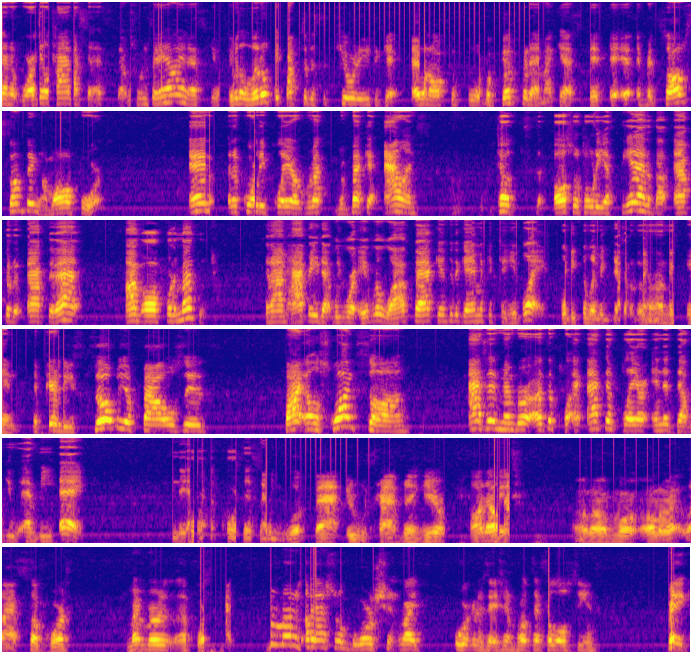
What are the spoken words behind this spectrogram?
extended working time process that was from the INSU. It was a little bit up to the security to get everyone off the floor, but good for them, I guess. It, it, if it solves something, I'm all for it. And, and of course, the player Rebecca Allen told, also told ESPN about after the, after that, I'm all for the message. And I'm happy that we were able to log back into the game and continue playing. We'll beat the living death out of them. And it appears to be Sylvia Fowles' final swan song as a member of the play, active player in the WNBA. And of course, this when you look back, it was happening here on our on our on our last, of course, members, of course, members of the National Abortion Rights Organization protest Pelosi's big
